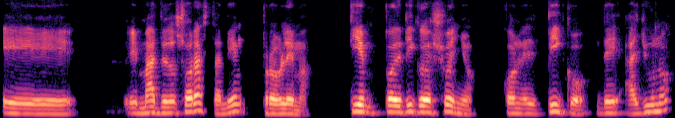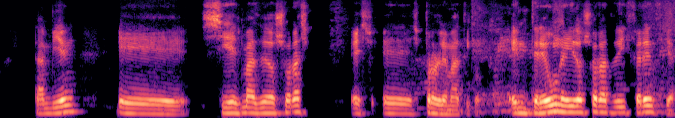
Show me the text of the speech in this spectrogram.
eh, en más de dos horas también problema. Tiempo de pico de sueño con el pico de ayuno también eh, si es más de dos horas es, problemático. Entre una y dos horas de diferencia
